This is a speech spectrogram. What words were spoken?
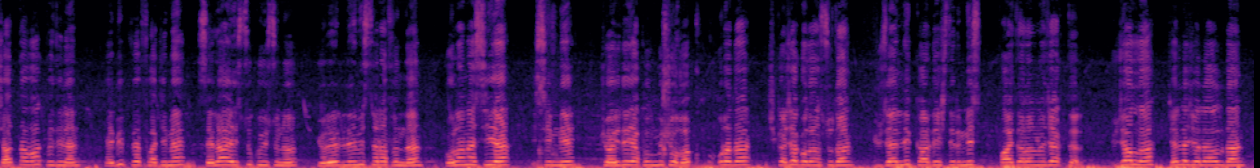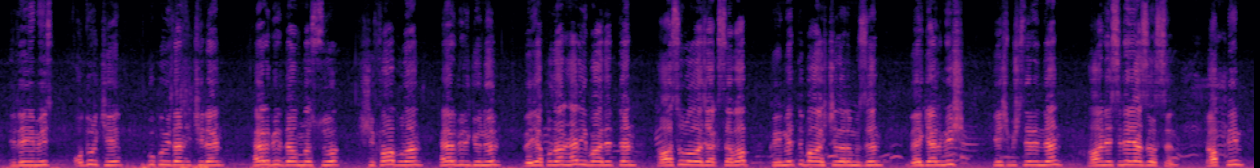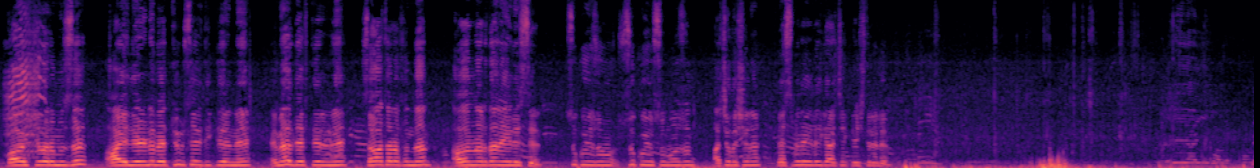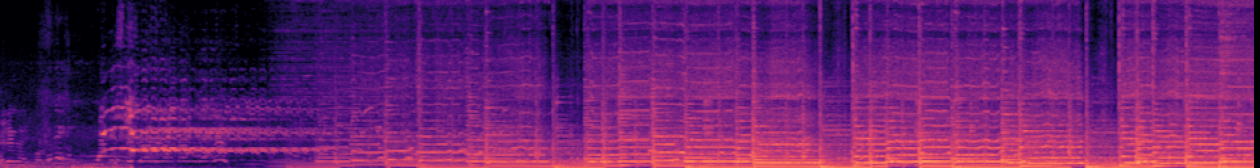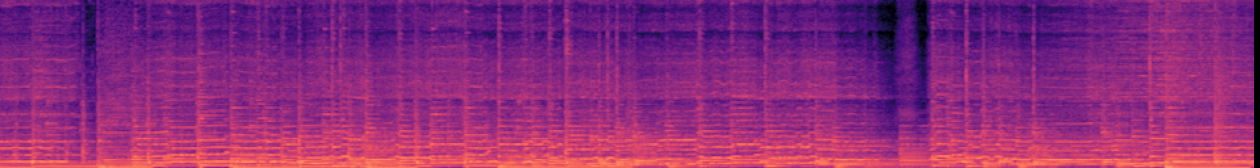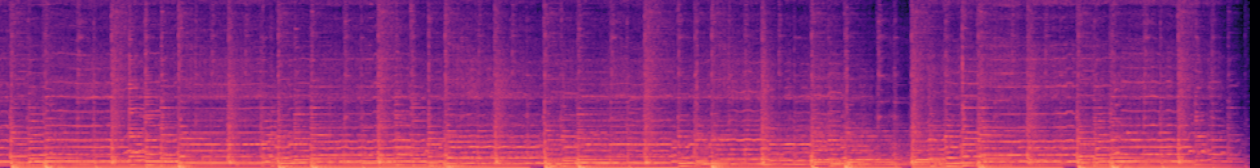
çatta vakfedilen Habib ve Fatime Selahi su kuyusunu görevlilerimiz tarafından Golanasiya isimli köyde yapılmış olup burada çıkacak olan sudan güzellik kardeşlerimiz faydalanacaktır. Yüce Allah Celle Celaluhu'dan dileğimiz odur ki bu kuyudan içilen her bir damla su, şifa bulan her bir gönül ve yapılan her ibadetten hasıl olacak sevap kıymetli bağışçılarımızın ve gelmiş geçmişlerinden hanesine yazılsın. Rabbim bağışçılarımızı, ailelerini ve tüm sevdiklerini, emel defterini sağ tarafından alanlardan eylesin su, kuyusu, su kuyusumuzun açılışını besmele ile gerçekleştirelim. Nereye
